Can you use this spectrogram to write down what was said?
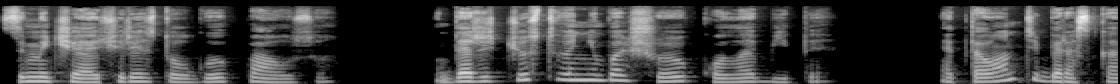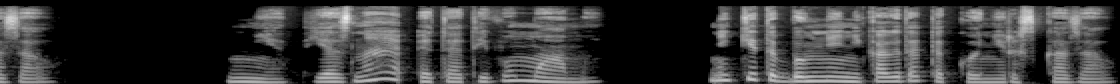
замечаю через долгую паузу. Даже чувствую небольшой укол обиды. «Это он тебе рассказал?» «Нет, я знаю это от его мамы. Никита бы мне никогда такое не рассказал».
